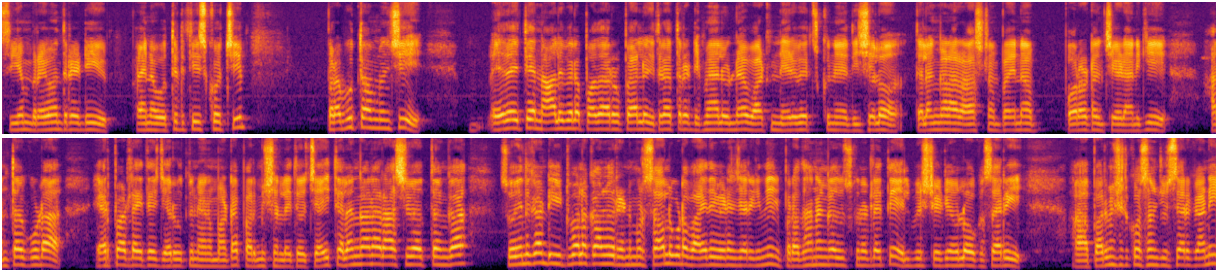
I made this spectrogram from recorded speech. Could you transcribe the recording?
సీఎం రేవంత్ రెడ్డి పైన ఒత్తిడి తీసుకొచ్చి ప్రభుత్వం నుంచి ఏదైతే నాలుగు వేల పదహారు రూపాయలు ఇతరత్ర డిమాండ్లు ఉన్నాయో వాటిని నెరవేర్చుకునే దిశలో తెలంగాణ రాష్ట్రం పైన పోరాటం చేయడానికి అంతా కూడా ఏర్పాట్లు అయితే జరుగుతున్నాయి అనమాట పర్మిషన్లు అయితే వచ్చాయి తెలంగాణ రాష్ట్ర వ్యాప్తంగా సో ఎందుకంటే ఇటీవల కాలంలో రెండు మూడు సార్లు కూడా వాయిదా వేయడం జరిగింది. ప్రధానంగా చూసుకున్నట్లయితే ఎల్బీ స్టేడియంలో ఒకసారి పర్మిషన్ కోసం చూశారు కానీ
